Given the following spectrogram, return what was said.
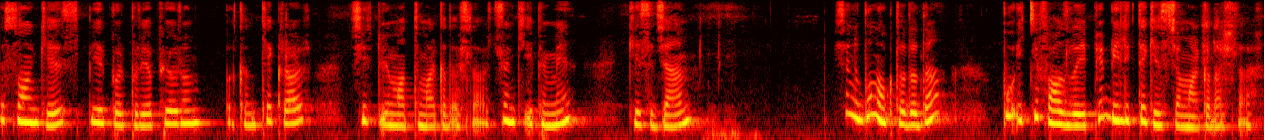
Ve son kez bir pırpır yapıyorum. Bakın tekrar çift düğüm attım arkadaşlar. Çünkü ipimi keseceğim. Şimdi bu noktada da bu iki fazla ipi birlikte keseceğim arkadaşlar.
